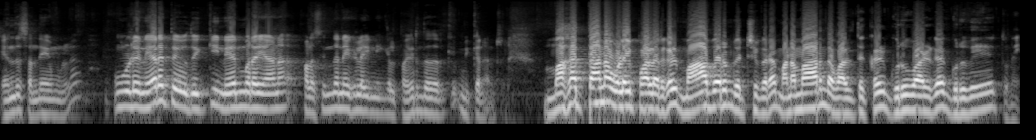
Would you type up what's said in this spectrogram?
எந்த சந்தேகமும் இல்லை. உங்களுடைய நேரத்தை ஒதுக்கி நேர்மறையான பல சிந்தனைகளை நீங்கள் பகிர்ந்ததற்கு மிக்க நன்றி. மகத்தான உழைப்பாளர்கள் மாபெரும் வெற்றி பெற மனமார்ந்த வாழ்த்துக்கள். குருவாழ்க. குருவே துணை.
